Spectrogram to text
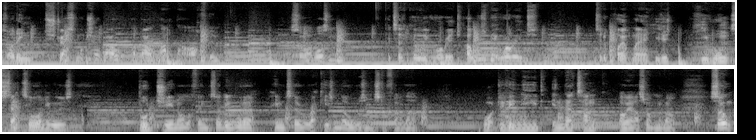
So I didn't stress much about about that that often. So I wasn't particularly worried. I was a bit worried to the point where he just he wouldn't settle and he was budging all the things. So I didn't want him to wreck his nose and stuff like that. What do they need in their tank? Oh yeah, that's what I'm about. So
